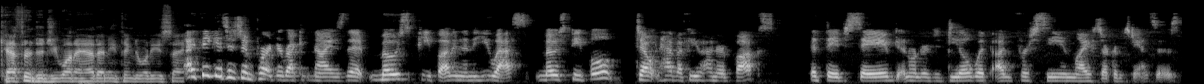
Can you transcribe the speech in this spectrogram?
Kathryn, did you want to add anything to what he's saying? I think it's just important to recognize that most people, I mean, in the US, most people don't have a few hundred bucks that they've saved in order to deal with unforeseen life circumstances.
